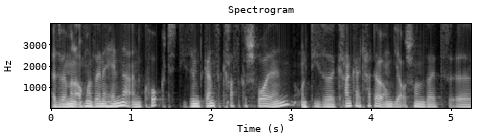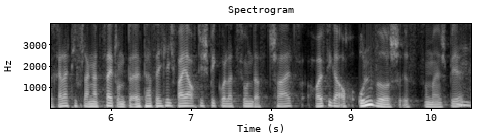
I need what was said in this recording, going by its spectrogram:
Also wenn man auch mal seine Hände anguckt, die sind ganz krass geschwollen und diese Krankheit hat er irgendwie auch schon seit äh, relativ langer Zeit. Und äh, tatsächlich war ja auch die Spekulation, dass Charles häufiger auch unwirsch ist zum Beispiel,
